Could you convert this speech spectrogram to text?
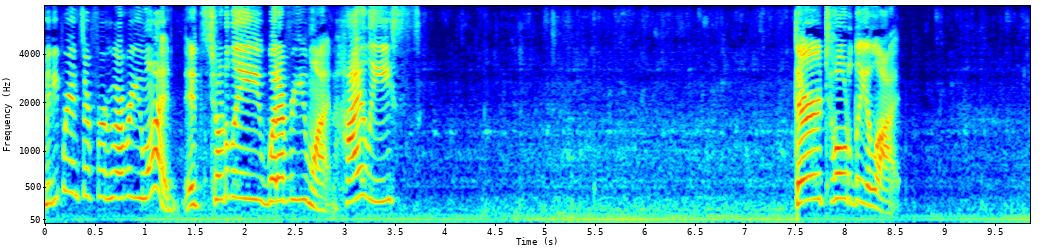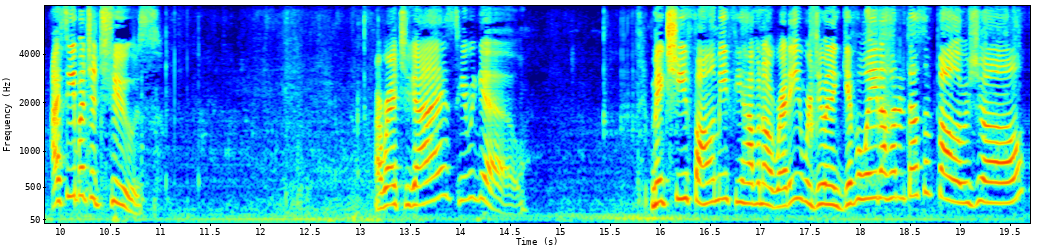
mini brands are for whoever you want. It's totally whatever you want. Hi, Elise. They're totally a lot. I see a bunch of twos. All right, you guys, here we go. Make sure you follow me if you haven't already. We're doing a giveaway to 100,000 followers, y'all.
